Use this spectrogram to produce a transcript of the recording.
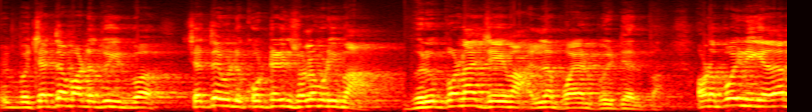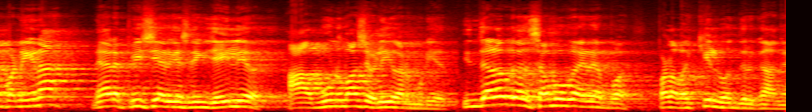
இப்போ செத்த மாட்டை தூக்கிட்டு போ. செத்த விட்டு கொட்டடின்னு சொல்ல முடியுமா? விருப்பம்னா செய்வான். இல்லைன்னா போயான்னு போயிட்டே இருப்பான். அவனை போய் நீங்கள் எதாவது பண்ணீங்கன்னா நேராக பிசிஆர் கேஸ் நீங்கள் ஜெயிலே மூணு மாதம் வெளியே வர முடியாது. இந்த அளவுக்கு அந்த சமூகம் என்ன பல வக்கீல் வந்திருக்காங்க.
